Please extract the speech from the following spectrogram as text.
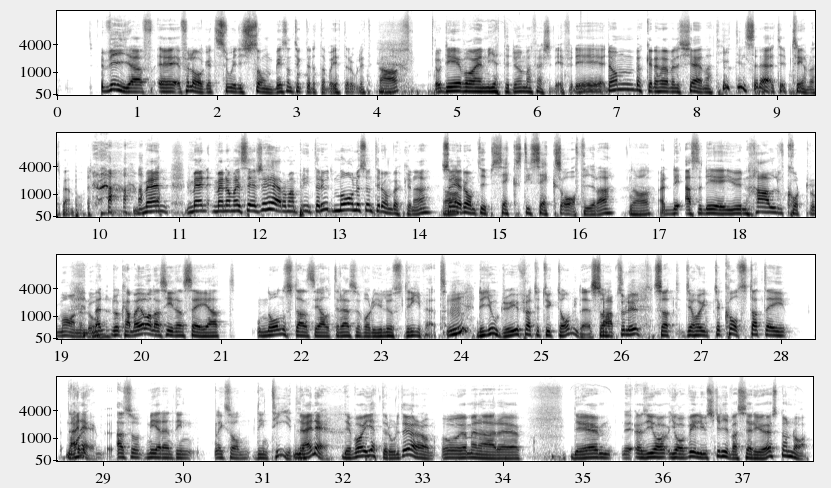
Via eh, förlaget Swedish Zombie som tyckte detta var jätteroligt. Ja. Och det var en jättedum affärsidé, för det, de böckerna har jag väl tjänat hittills sådär typ 300 spänn på. men, men, men om man säger så här, om man printar ut manusen till de böckerna, så Ja. är de typ 66 A4. Ja. Det, alltså det är ju en halv kort roman ändå. Men då kan man ju å andra sidan säga att någonstans i allt det där så var det ju lustdrivet. Det gjorde du ju för att du tyckte om det. Så, Absolut. Så att det har ju inte kostat dig Nej, nej. Alltså mer än din, liksom, din tid. Nej, nej. Det var jätteroligt att göra dem. Och jag menar, eh, det, alltså jag, jag vill ju skriva seriöst någon dag.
